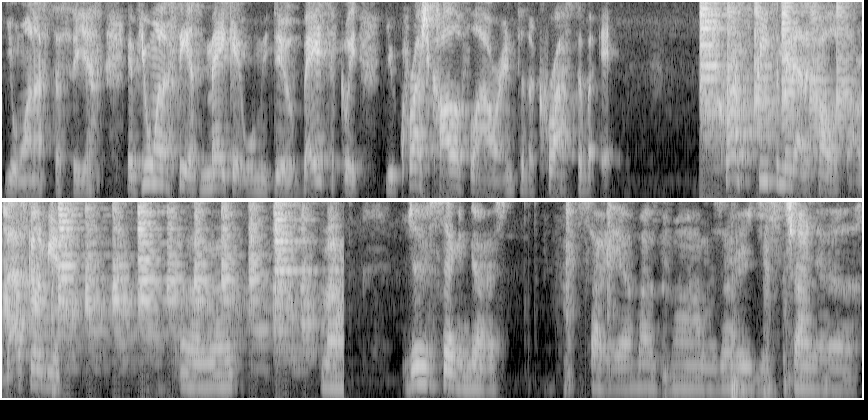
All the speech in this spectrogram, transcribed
You want us to see us. If you want to see us make it when we do. Basically, you crush cauliflower into the crust of it. Crust pizza made out of cauliflower. That's going to be. Alright. My, just a second, guys. Sorry, yeah, my mom was already just trying to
